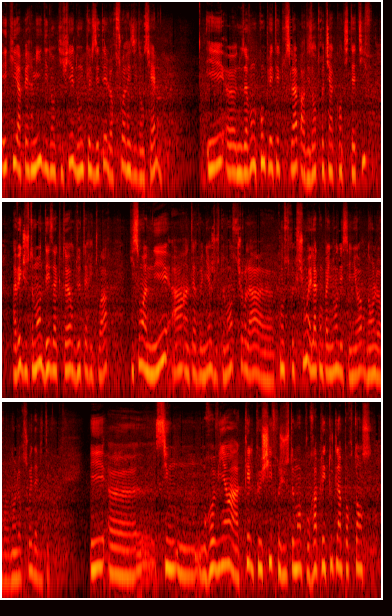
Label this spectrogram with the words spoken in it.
et qui a permis d'identifier donc quels étaient leurs soins résidentiels. Et nous avons complété tout cela par des entretiens quantitatifs avec justement des acteurs de territoire qui sont amenés à intervenir justement sur la construction et l'accompagnement des seniors dans leur, dans leur souhait d'habiter. Et euh, si on, revient à quelques chiffres justement pour rappeler toute l'importance euh,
